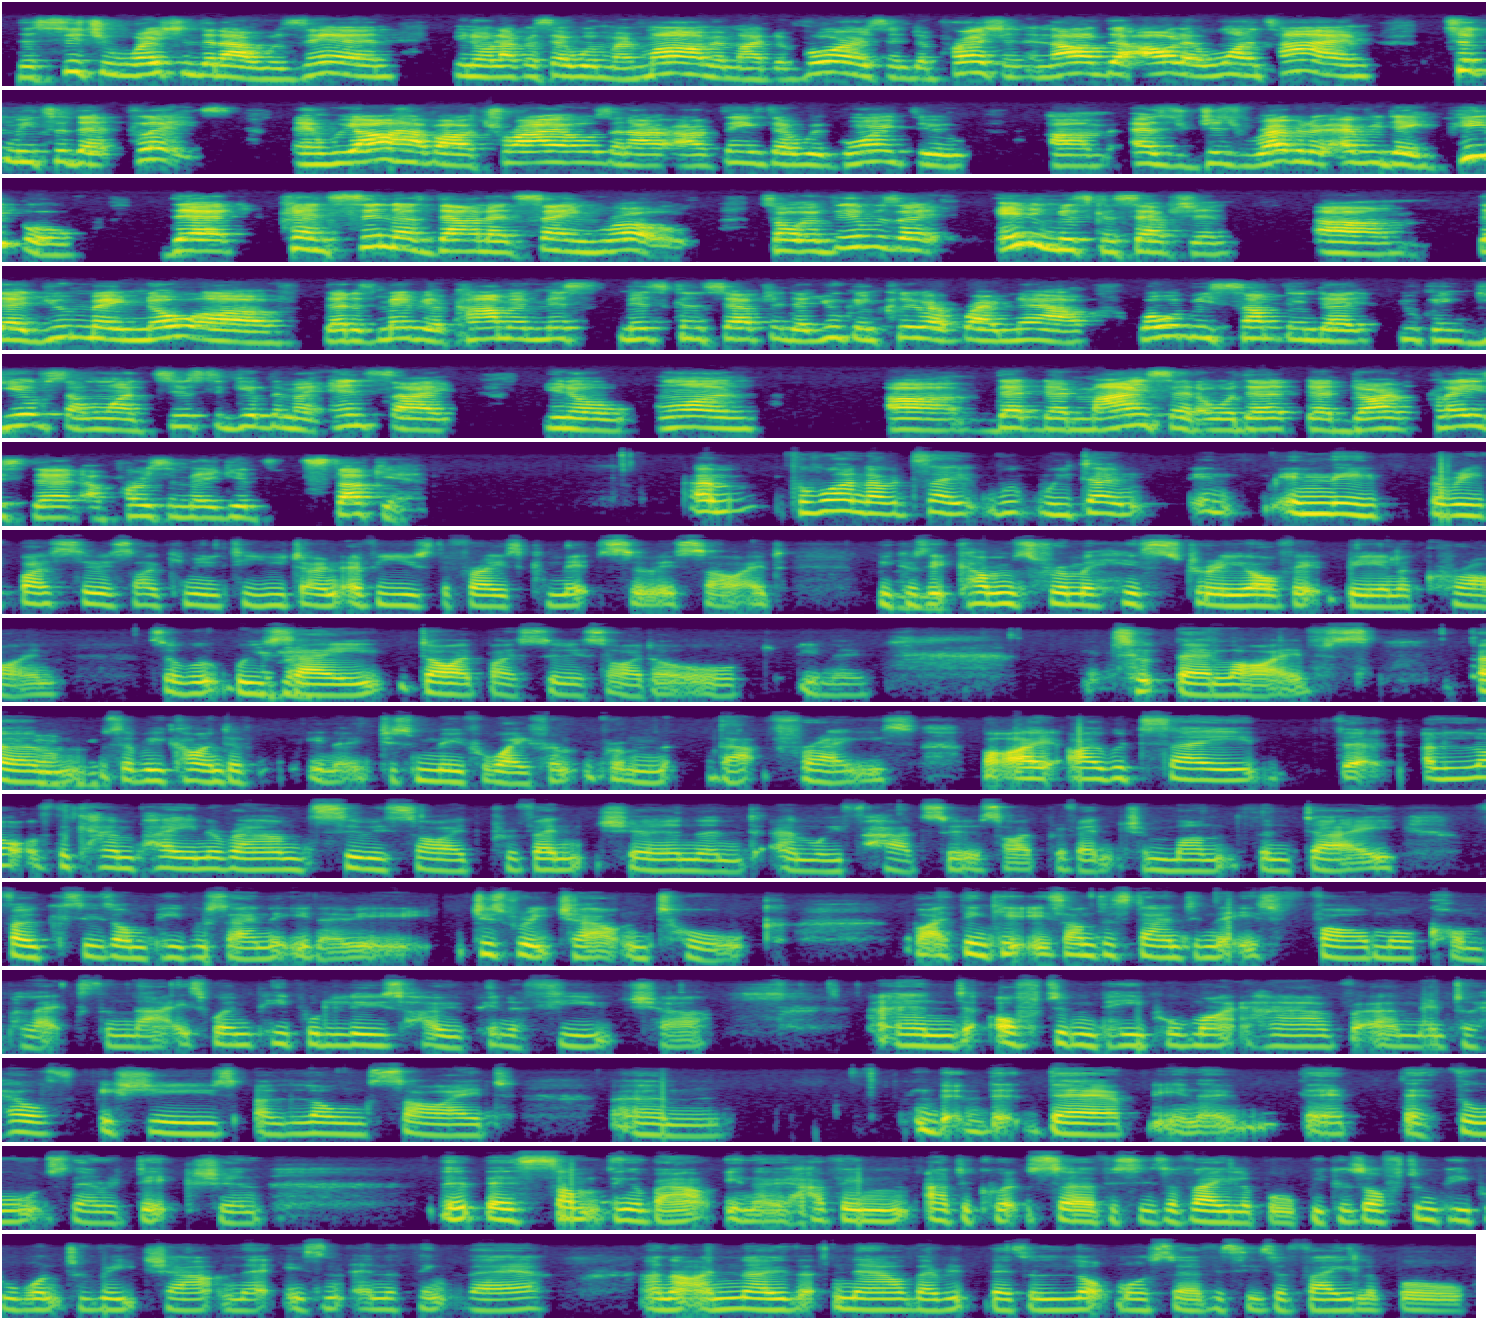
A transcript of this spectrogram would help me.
the situation that I was in, you know, like I said, with my mom and my divorce and depression and all that all at one time took me to that place. And we all have our trials and our, our things that we're going through um, as just regular everyday people that can send us down that same road. So if it was a any misconception um, that you may know of that is maybe a common mis- misconception that you can clear up right now? What would be something that you can give someone just to give them an insight, you know, on uh, that that mindset or that that dark place that a person may get stuck in? Um, for one, I would say we, we don't in in the bereaved by suicide community. You don't ever use the phrase "commit suicide." because it comes from a history of it being a crime. So we okay. say died by suicide or, you know, took their lives. Um. So we kind of, you know, just move away from from that phrase. But I I would say that a lot of the campaign around suicide prevention and and we've had suicide prevention month and day focuses on people saying that you know just reach out and talk but I think it is understanding that it's far more complex than that. It's when people lose hope in a future and often people might have uh, mental health issues alongside um, th- th- their you know their their thoughts their addiction. That there's something about you know having adequate services available because often people want to reach out and there isn't anything there. And i know that now there there's a lot more services available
